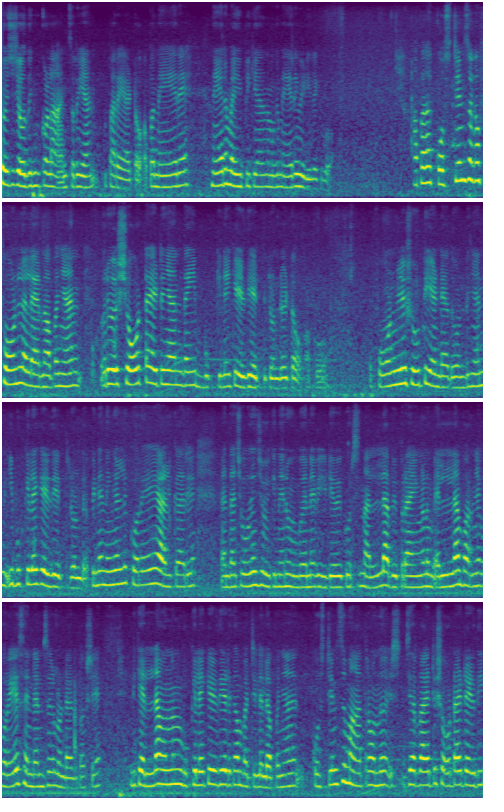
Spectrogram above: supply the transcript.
ചോദിച്ച ചോദ്യങ്ങൾക്കുള്ള ആൻസർ ഞാൻ പറയാം കേട്ടോ അപ്പോൾ നേരെ നേരം വൈകിപ്പിക്കാതെ നമുക്ക് നേരെ വീഡിയോയിലേക്ക് പോകാം അപ്പോൾ അത് ക്വസ്റ്റ്യൻസ് ഒക്കെ ഫോണിലല്ലായിരുന്നു? അപ്പോൾ ഞാൻ ഒരു ഷോർട്ടായിട്ട് ഞാൻ എന്താ ഈ ബുക്കിലേക്ക് എഴുതി എടുത്തിട്ടുണ്ട് കേട്ടോ. അപ്പോൾ ഫോണിൽ ഷൂട്ട് ചെയ്യേണ്ടേ? അതുകൊണ്ട് ഞാൻ ഈ ബുക്കിലേക്ക് എഴുതി എടുത്തിട്ടുണ്ട്. പിന്നെ നിങ്ങളിൽ കുറേ ആൾക്കാർ എന്താ ചോദ്യം ചോദിക്കുന്നതിന് മുമ്പ് തന്നെ വീഡിയോയെക്കുറിച്ച് നല്ല അഭിപ്രായങ്ങളും എല്ലാം പറഞ്ഞ കുറേ സെന്റൻസുകൾ ഉണ്ടായിരുന്നു പക്ഷേ എനിക്കെല്ലാം ഒന്നും ബുക്കിലേക്ക് എഴുതിയെടുക്കാൻ പറ്റില്ലല്ലോ. അപ്പോൾ ഞാൻ ക്വസ്റ്റ്യൻസ് മാത്രം ഒന്ന് ചെറുതായിട്ട് ഷോർട്ടായിട്ട് എഴുതി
